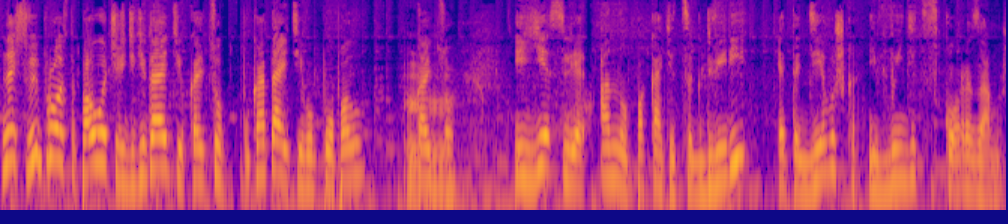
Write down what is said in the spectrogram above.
Значит, вы просто по очереди кидаете кольцо, катаете его по полу, кольцо. И если оно покатится к двери, эта девушка и выйдет скоро замуж.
